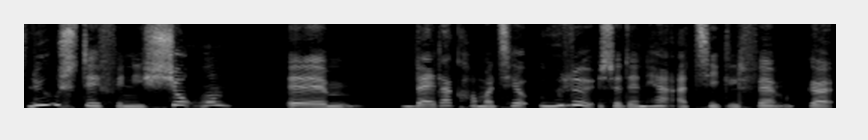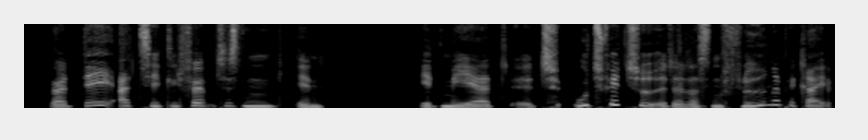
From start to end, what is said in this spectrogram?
flyvs definition, øh, hvad der kommer til at udløse den her artikel 5. Gør, gør det artikel 5 til sådan en, et mere øh, utvetydigt eller sådan flydende begreb?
